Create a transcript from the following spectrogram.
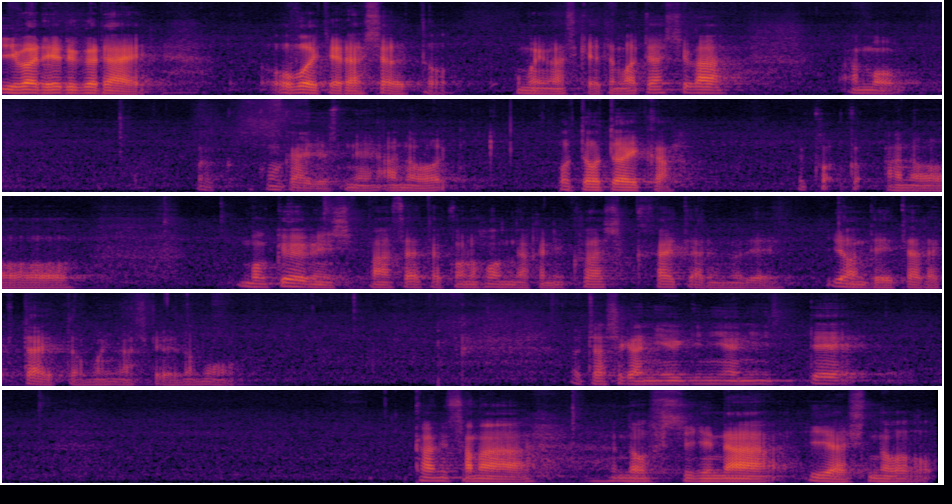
言われるぐらい覚えてらっしゃると思いますけれども私はあもう今回ですねあの弟といかあの木曜日に出版されたこの本の中に詳しく書いてあるので読んでいただきたいと思いますけれども私がニューギニアに行って神様の不思議な癒しの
